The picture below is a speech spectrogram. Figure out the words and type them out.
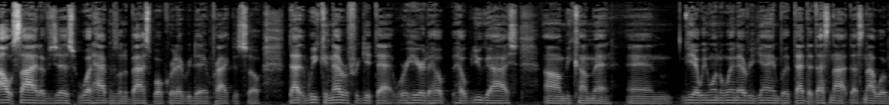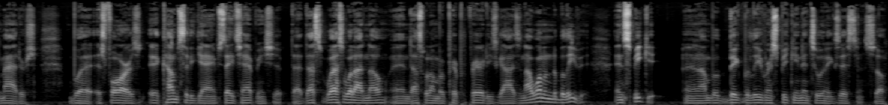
outside of just what happens on the basketball court every day in practice. So that we can never forget that we're here to help help you guys um, become men. And yeah, we want to win every game, but that, that that's not that's not what matters. But as far as it comes to the game, state championship, that that's that's what I know, and that's what I'm gonna prepare these guys, and I want them to believe it and speak it. And I'm a big believer in speaking into an existence. So.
